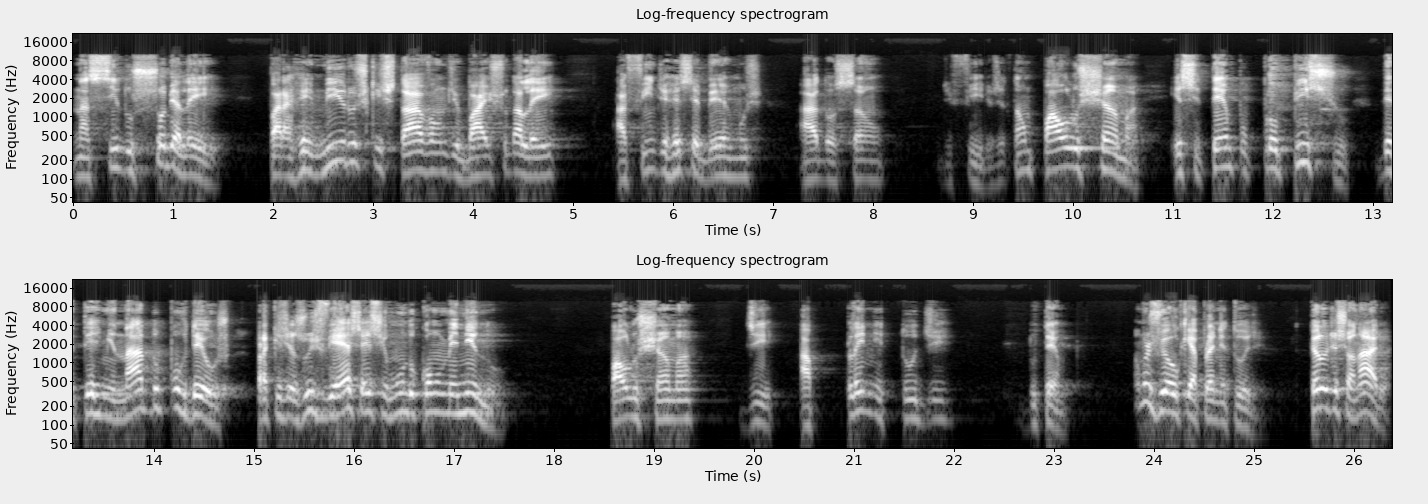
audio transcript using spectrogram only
nascido sob a lei, para remir os que estavam debaixo da lei, a fim de recebermos a adoção de filhos. Então, Paulo chama esse tempo propício, determinado por Deus, para que Jesus viesse a esse mundo como menino. Paulo chama de a plenitude do tempo. Vamos ver o que é plenitude. Pelo dicionário,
